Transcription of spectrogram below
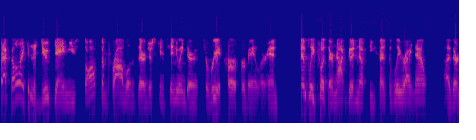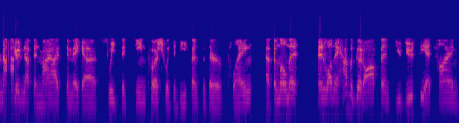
But I felt like in the Duke game, you saw some problems there just continuing to to reoccur for Baylor. And simply put, they're not good enough defensively right now. Uh, they're not good enough in my eyes to make a Sweet 16 push with the defense that they're playing at the moment. And while they have a good offense, you do see at times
